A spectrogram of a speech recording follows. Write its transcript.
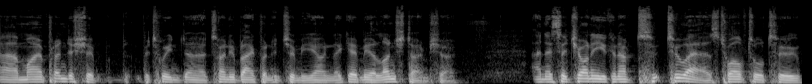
uh, my apprenticeship between uh, Tony Blackburn and Jimmy Young, they gave me a lunchtime show, and they said, "Johnny, you can have two, two hours, twelve till two,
